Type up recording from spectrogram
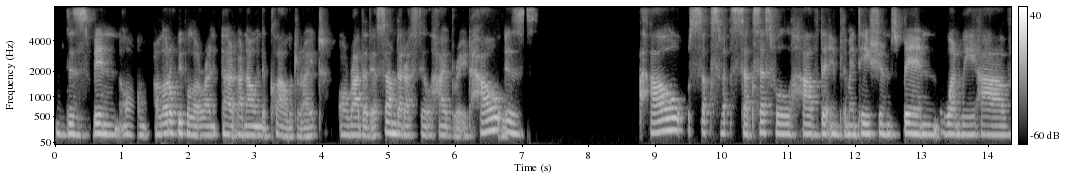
there's been um, a lot of people are, run, are, now in the cloud, right? Or rather, there's some that are still hybrid. How mm-hmm. is how su- successful have the implementations been when we have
